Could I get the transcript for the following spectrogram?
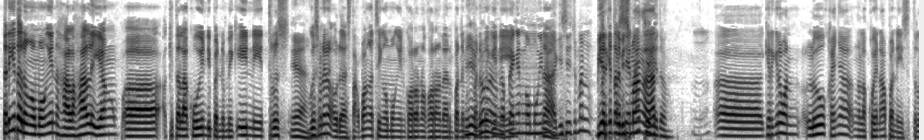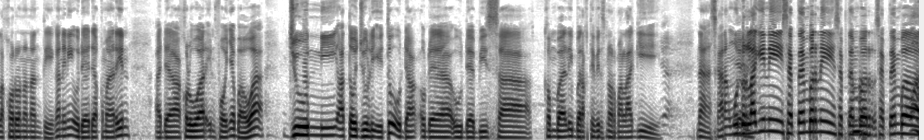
tadi kita udah ngomongin hal-hal yang eh, kita lakuin di pandemik ini. Terus Iya. gue sebenarnya udah stuck banget sih ngomongin corona-corona dan Iya, gue pandemik-pandemik ini. nggak pengen ngomongin Nah, lagi sih, cuman biar kita lebih semangat. gitu. Eh, kira-kira Wan, lu kayaknya ngelakuin apa nih setelah corona nanti? Kan ini udah ada kemarin ada keluar infonya bahwa Juni atau Juli itu udah udah udah bisa kembali beraktivitas normal lagi. Nah, sekarang mundur Iya, iya. lagi nih September nih, September September.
